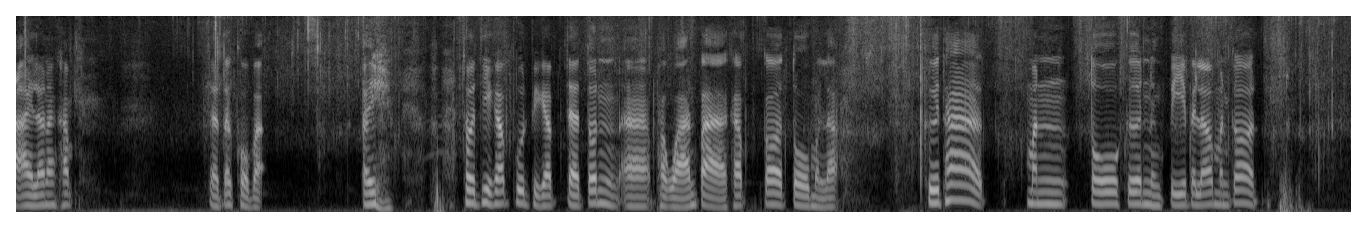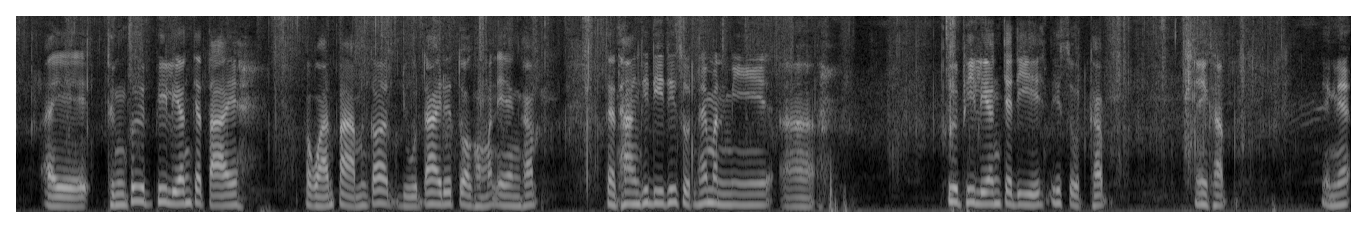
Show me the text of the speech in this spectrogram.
ตายแล้วนะครับ แต่ตะขบอะเอ้ยโทษทีครับพูดผิดครับ แต่ต้นผักหวานป่าครับ ก็โตหมดแล้ว คือถ้ามันโตเกินหนึ่งปีไปแล้วมันก็ ไอถึงพืชพี่เลี้ยงจะตายผักหวานป่ามันก็อยู่ได้ด้วยตัวของมันเองครับ แต่ทางที่ดีที่สุดให้มันมีพืชพี่เลี้ยงจะดีที่สุดครับ นี่ครับ อย่างเนี้ย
